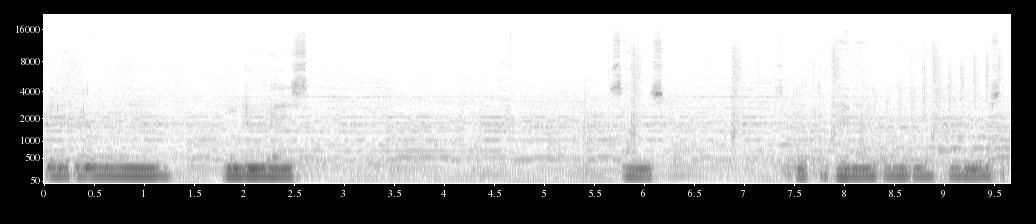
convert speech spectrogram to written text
pili ka lang ng ano dyan guys. Sounds. Saglit lang. Pahinaan ko lang yung music.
